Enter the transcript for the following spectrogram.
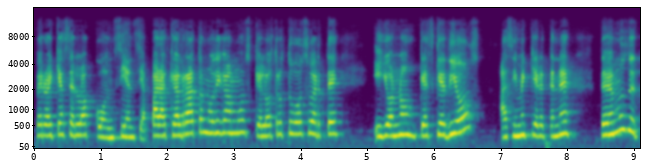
pero hay que hacerlo a conciencia para que al rato no digamos que el otro tuvo suerte y yo no, que es que Dios así me quiere tener. Debemos de,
